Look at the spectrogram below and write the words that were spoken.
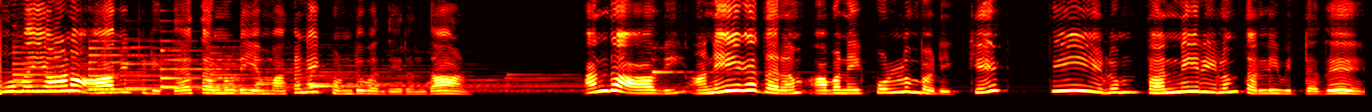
ஊமையான ஆவி பிடித்த தன்னுடைய மகனை கொண்டு வந்திருந்தான். அந்த ஆவி அநேக தரம் அவனை கொல்லும்படிக்கு தீயிலும் தண்ணீரிலும் தள்ளிவிட்டது.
